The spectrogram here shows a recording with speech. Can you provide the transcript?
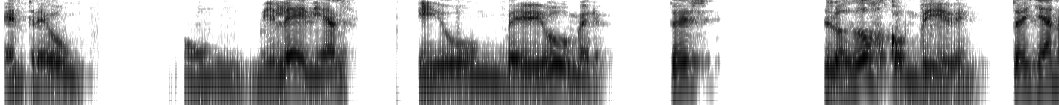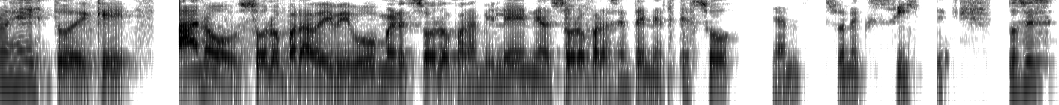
entre un, un millennial y un baby boomer. Entonces, los dos conviven. Entonces ya no es esto de que, ah, no, solo para baby boomers, solo para millennials, solo para centennials. Eso eso no existe. Entonces,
